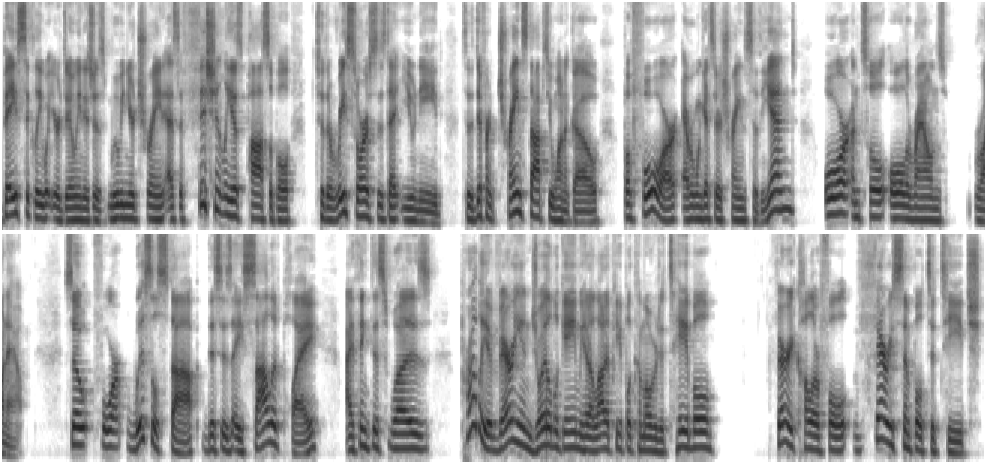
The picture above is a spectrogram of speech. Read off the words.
Basically, what you're doing is just moving your train as efficiently as possible to the resources that you need, to the different train stops you want to go before everyone gets their trains to the end or until all the rounds run out. So for Whistle Stop, this is a solid play. I think this was probably a very enjoyable game. We had a lot of people come over to table. Very colorful, very simple to teach.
